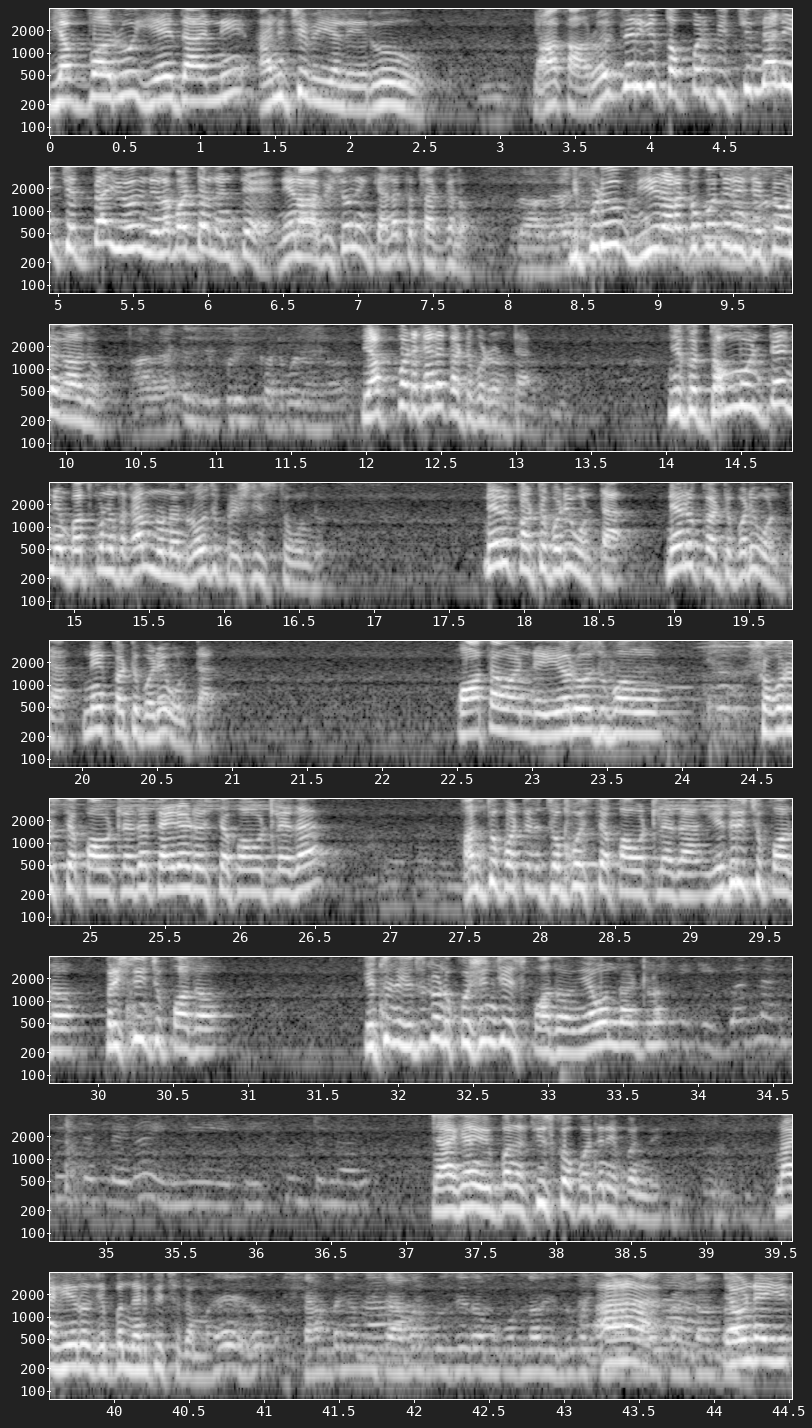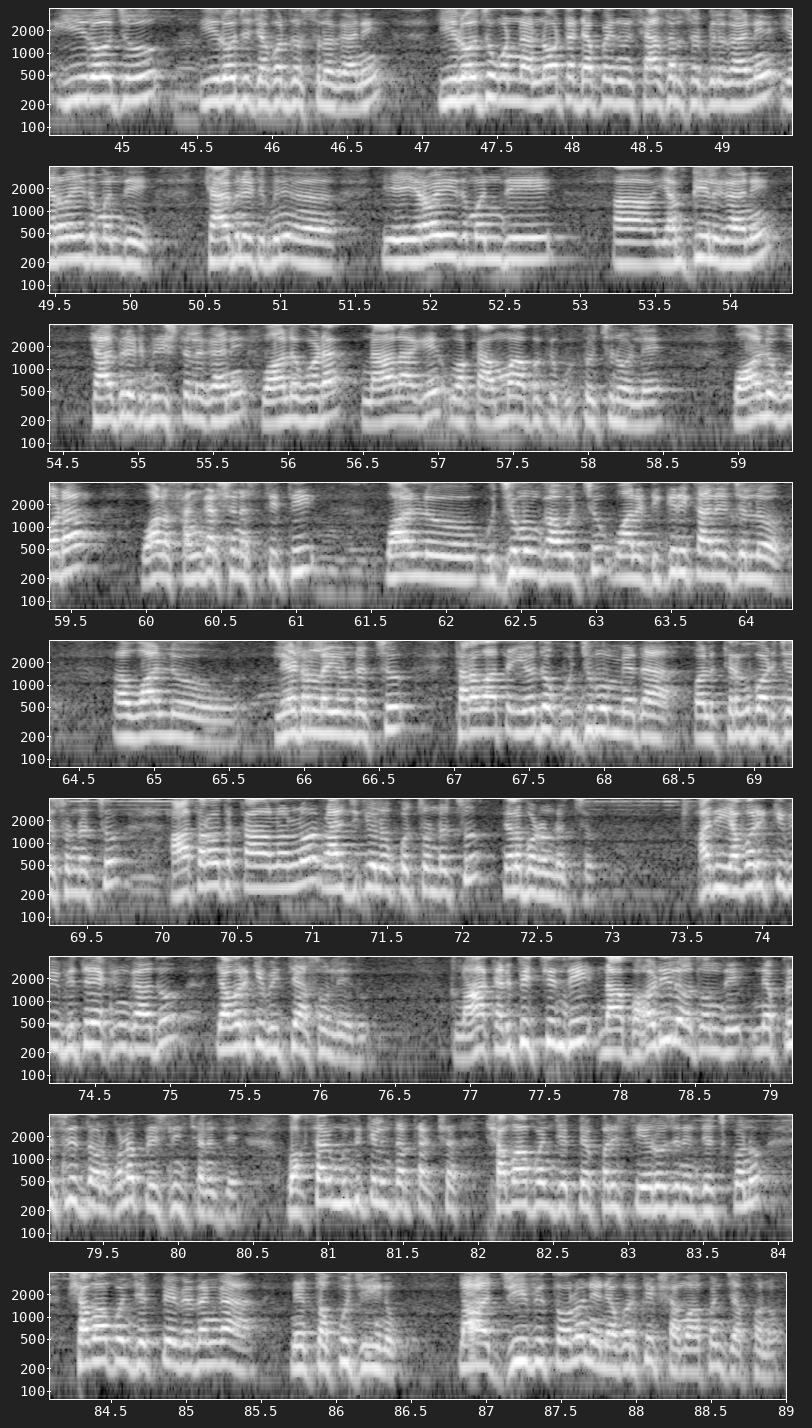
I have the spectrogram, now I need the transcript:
ఎవ్వరు ఏ దాన్ని అణిచివేయలేరు. నాకు ఆ రోజు జరిగి తప్పు అనిపించిందా నేను చెప్పా ఈరోజు నిలబడ్డాను అంతే. నేను ఆ విషయం వెనక తగ్గను. ఇప్పుడు మీరు అడగకపోతే నేను చెప్పేవాడు కాదు. ఎప్పటికైనా కట్టుబడి ఉంటా. నీకు దమ్ము ఉంటే నేను బతుకున్నంత కాలం నువ్వు నన్ను రోజు ప్రశ్నిస్తూ ఉండు. నేను కట్టుబడి ఉంటా. నేను కట్టుబడి ఉంటా. నేను కట్టుబడి ఉంటా. పోతామండి ఏ రోజు బాగు షుగర్ వస్తే పోవట్లేదా థైరాయిడ్ వస్తే పోవట్లేదా అంతు పట్టిన జబ్బు వస్తే పోవట్లేదా ఎదిరించి పోదాం ప్రశ్నించి పోదాం ఎదుటి ఎదుటి క్వశ్చన్ చేసి పోదాం ఏముంది దాంట్లో? మీకు ఇబ్బంది అనిపించట్లేదా? ఇన్ని తీసుకుంటున్నారు. నాకేం ఇబ్బంది తీసుకోకపోతేనే ఇబ్బంది. నాకు ఏ రోజు ఇబ్బంది అనిపించదమ్మా? ఏమంటే ఈ- ఈరోజు ఈరోజు జబర్దస్త్లో కానీ ఈరోజు ఉన్న నూట డెబ్బై ఐదు మంది శాసనసభ్యులు కానీ ఇరవై ఐదు మంది క్యాబినెట్ ఈ ఇరవై ఐదు మంది ఎంపీలు కానీ క్యాబినెట్ మినిస్టర్లు కానీ వాళ్ళు కూడా నాలాగే ఒక అమ్మ అబ్బకి పుట్టొచ్చిన వాళ్ళే వాళ్ళు కూడా వాళ్ళ సంఘర్షణ స్థితి వాళ్ళు ఉద్యమం కావచ్చు వాళ్ళ డిగ్రీ కాలేజీల్లో వాళ్ళు లీడర్లు అయి ఉండొచ్చు. తర్వాత ఏదో ఒక ఉద్యమం మీద వాళ్ళు తిరుగుబాటు చేసి ఉండొచ్చు. ఆ తర్వాత కాలంలో రాజకీయాల్లోకి వచ్చి ఉండొచ్చు నిలబడి ఉండొచ్చు. అది ఎవరికి వ్యతిరేకం కాదు ఎవరికి వ్యత్యాసం లేదు. నాకు అనిపించింది నా బాడీలో అది ఉంది నేను ప్రశ్నిద్దాం అనుకున్నా ప్రశ్నించాను అంతే. ఒకసారి ముందుకెళ్ళిన తర్వాత క్ష- క్షమాపణ చెప్పే పరిస్థితి ఏ రోజు నేను తెచ్చుకోను. క్షమాపణ చెప్పే విధంగా నేను తప్పు చేయను. నా జీవితంలో నేను ఎవరికి క్షమాపణ చెప్పను.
